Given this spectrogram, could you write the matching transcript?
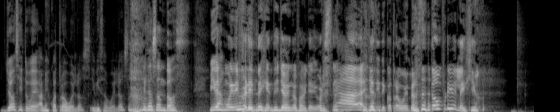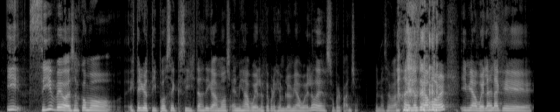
Yo sí tuve a mis cuatro abuelos y bisabuelos. Esas son dos vidas muy diferentes, gente. Yo vengo de familia divorciada, ella tiene cuatro abuelos. Todo un privilegio. Y sí veo esos como estereotipos sexistas, digamos, en mis abuelos, que por ejemplo mi abuelo es súper pancho. Él no, se va, él no se va a mover y mi abuela es la que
